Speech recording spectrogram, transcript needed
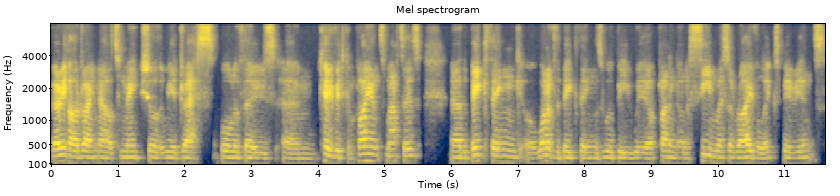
very hard right now to make sure that we address all of those um, COVID compliance matters. Uh, the big thing, or one of the big things, will be we are planning on a seamless arrival experience,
